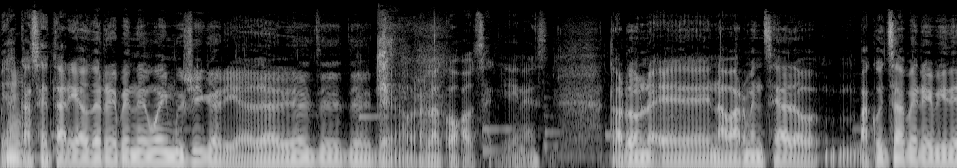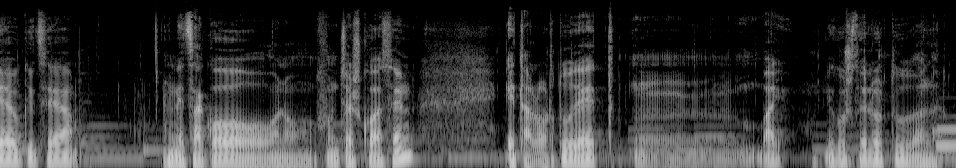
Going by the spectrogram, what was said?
ja kazetari hau derrepende guain musikaria, da, da, da, da, horrelako gauzekin, ez? Eta orduan, e, nabarmentzea, edo, bakoitza bere bidea eukitzea, netzako, bueno, funtseskoa zen, eta lortu dut, mm, bai, nik uste lortu dudala.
